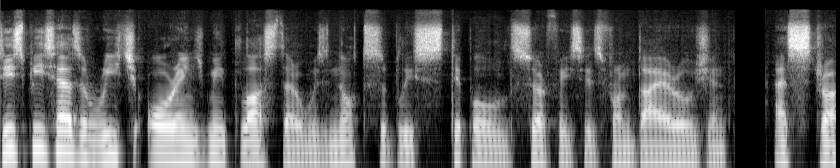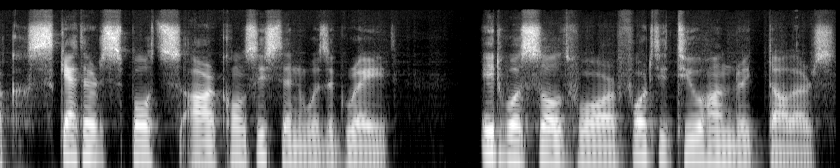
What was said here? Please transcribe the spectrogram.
This piece has a rich orange mint luster with noticeably stippled surfaces from die erosion. As struck, scattered spots are consistent with the grade. It was sold for $4,200.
